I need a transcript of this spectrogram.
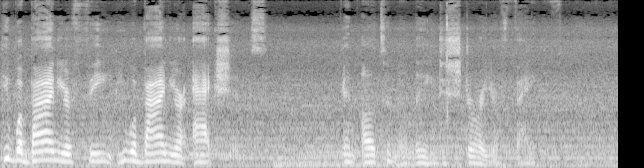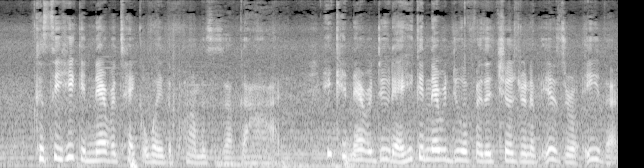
he will bind your feet, he will bind your actions and ultimately destroy your faith. Because see, he can never take away the promises of God. He can never do that. He can never do it for the children of Israel either.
